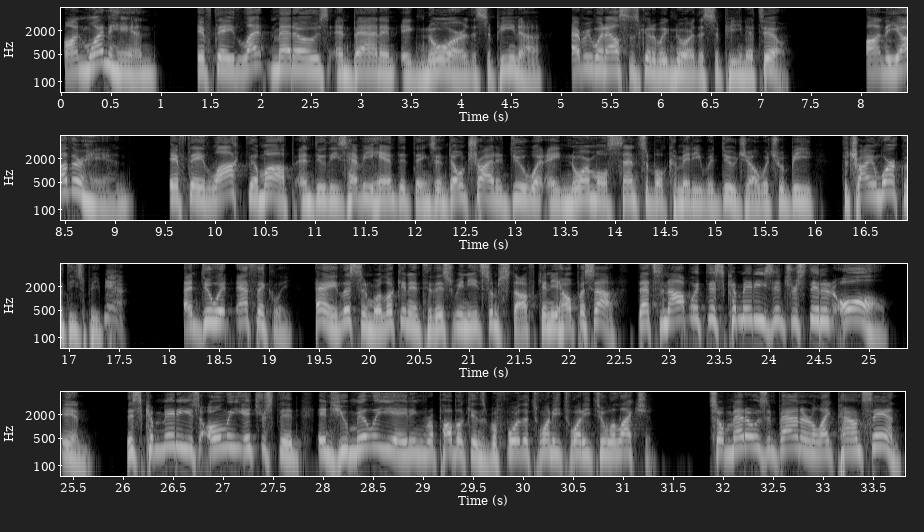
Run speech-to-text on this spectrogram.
On one hand, if they let Meadows and Bannon ignore the subpoena, everyone else is going to ignore the subpoena too. On the other hand, if they lock them up and do these heavy handed things and don't try to do what a normal, sensible committee would do, Joe, which would be to try and work with these people yeah. and do it ethically. Hey, listen, we're looking into this. We need some stuff. Can you help us out? That's not what this committee's interested at all in. This committee is only interested in humiliating Republicans before the 2022 election. So Meadows and Bannon are like pound sand.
